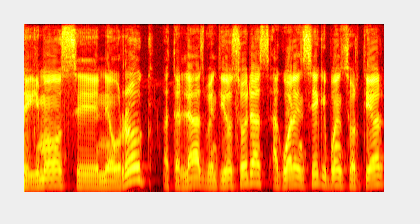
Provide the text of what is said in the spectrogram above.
Seguimos en New Rock hasta las 22 horas. Acuérdense que pueden sortear,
